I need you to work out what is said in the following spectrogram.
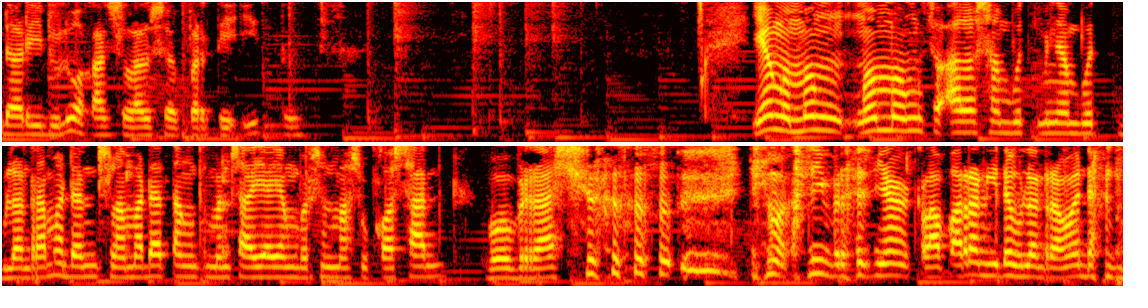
dari dulu akan selalu seperti itu Ya ngomong ngomong soal sambut menyambut bulan Ramadan. Selamat datang teman saya yang barusan masuk kosan bawa beras. Terima kasih berasnya kelaparan kita bulan Ramadan.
